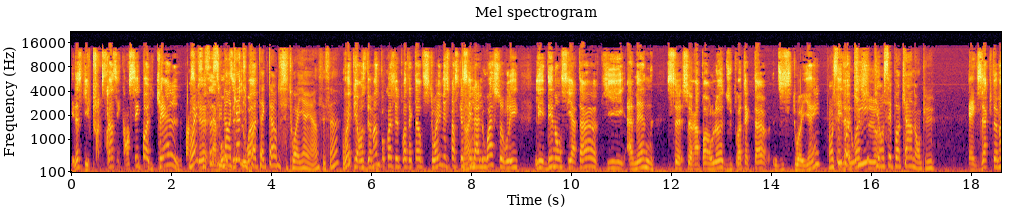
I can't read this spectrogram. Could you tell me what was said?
et là, ce qui est frustrant, c'est qu'on sait pas lequel. Oui, c'est ça, c'est une enquête du protecteur du citoyen, hein, c'est ça? Oui, puis on se demande pourquoi c'est le protecteur du citoyen, mais c'est parce que c'est la loi sur les, les dénonciateurs qui amène ce, ce rapport-là du protecteur du citoyen. On sait pas qui, puis on sait pas quand non plus. Exactement.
